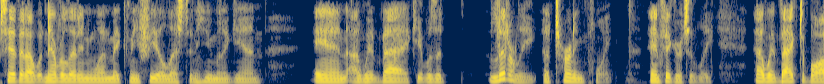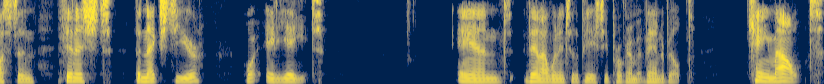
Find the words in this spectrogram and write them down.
said that I would never let anyone make me feel less than human again. And I went back. It was a literally a turning point and figuratively. I went back to Boston, finished the next year or 88. And then I went into the PhD program at Vanderbilt, came out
